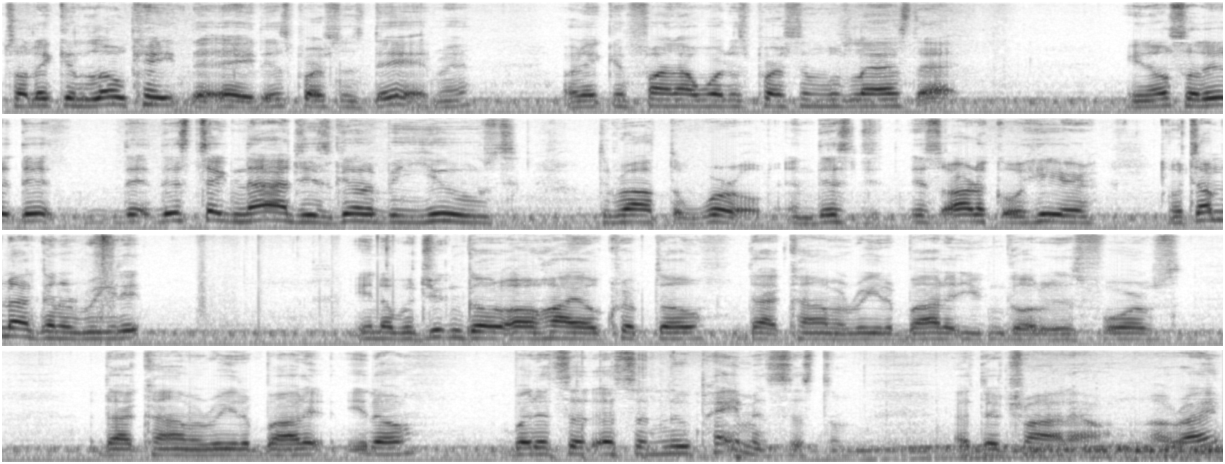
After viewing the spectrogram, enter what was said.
So they can locate that, hey, this person's dead, man. Or they can find out where this person was last at. You know, so they, they, this technology is going to be used throughout the world. And this this article here, which I'm not going to read it, you know, but you can go to ohiocrypto.com and read about it. You can go to this Forbes.com and read about it, you know but it's a it's a new payment system that they're trying out. All right.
